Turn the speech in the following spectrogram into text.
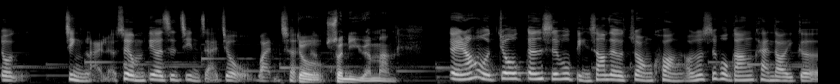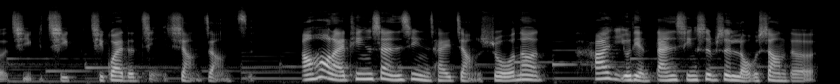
就进来了，所以我们第二次进宅就完成了。就顺利圆满。对，然后我就跟师傅禀上这个状况，我说师傅，我刚刚看到一个奇奇奇怪的景象，这样子。然后后来听善信才讲说，那他有点担心是不是楼上的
